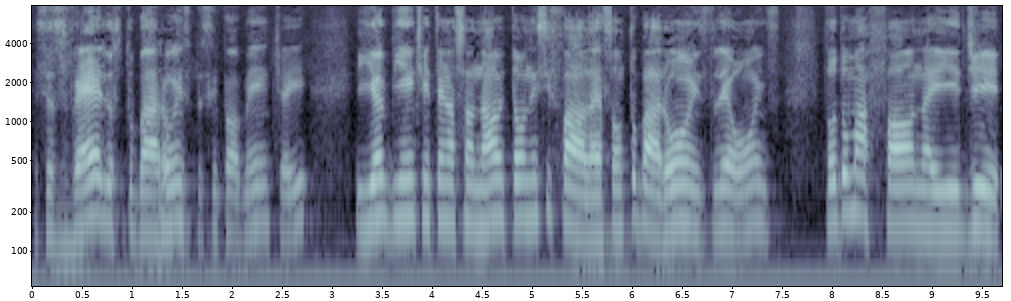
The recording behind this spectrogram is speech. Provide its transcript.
Esses velhos tubarões, principalmente aí, e ambiente internacional, então nem se fala, é, são tubarões, leões, toda uma fauna aí de,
